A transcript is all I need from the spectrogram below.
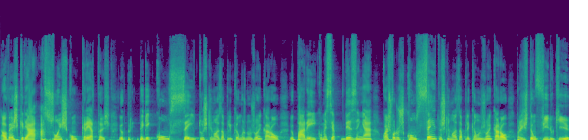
Ao invés de criar ações concretas, eu peguei conceitos que nós aplicamos no João e Carol. Eu parei e comecei a desenhar quais foram os conceitos que nós aplicamos no João e Carol pra gente ter um filho que,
